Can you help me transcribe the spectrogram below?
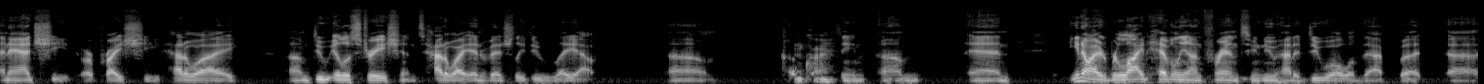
an ad sheet or price sheet? How do I um, do illustrations? How do I eventually do layout? Um, okay. Um, and you know, I relied heavily on friends who knew how to do all of that, but uh,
